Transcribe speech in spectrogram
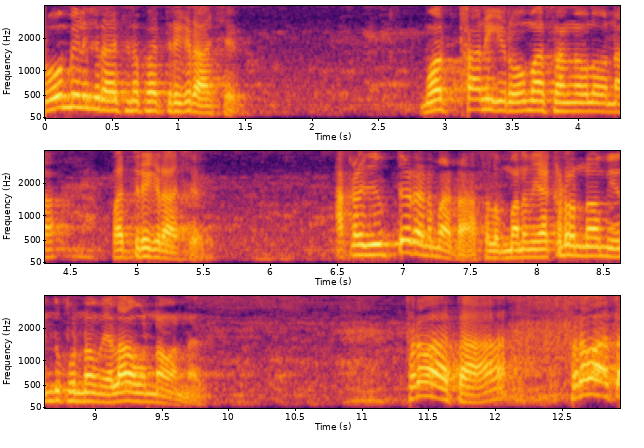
రోమిలకు రాసిన పత్రిక రాశాడు. మొత్తానికి రోమా సంఘంలో ఉన్న పత్రిక రాశాడు. అక్కడ చెప్తాడనమాట అసలు మనం ఎక్కడ ఉన్నాం ఎందుకు ఉన్నాం ఎలా ఉన్నాం అన్నది. తర్వాత తర్వాత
